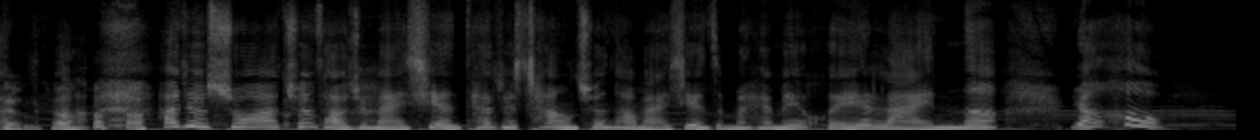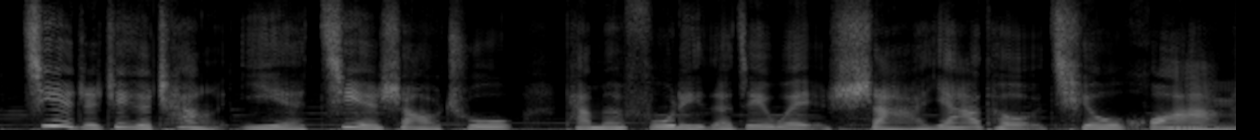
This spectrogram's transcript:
等，她就说啊，春草去买线，她就唱春草买线，怎么还没回来呢？然后。借着这个唱，也介绍出他们府里的这位傻丫头秋花。嗯、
